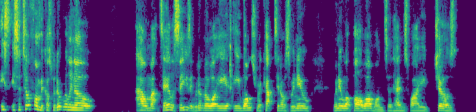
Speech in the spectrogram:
it's, it's a tough one because we don't really know how Matt Taylor sees it. We don't know what he, he wants from a captain. Obviously, we knew we knew what Paul Warne wanted, hence why he chose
